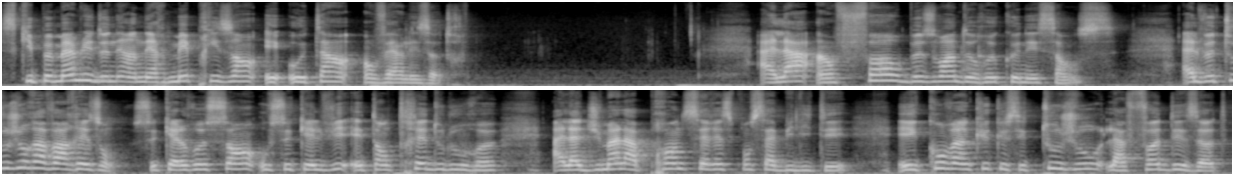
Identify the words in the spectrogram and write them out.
ce qui peut même lui donner un air méprisant et hautain envers les autres. Elle a un fort besoin de reconnaissance elle veut toujours avoir raison. Ce qu'elle ressent ou ce qu'elle vit étant très douloureux, elle a du mal à prendre ses responsabilités et est convaincue que c'est toujours la faute des autres.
